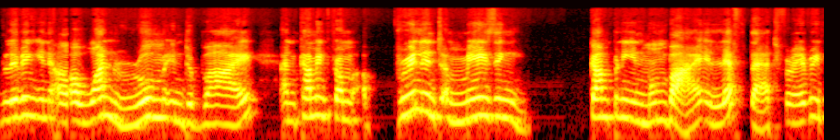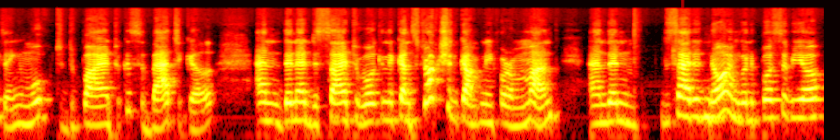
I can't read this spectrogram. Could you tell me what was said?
living in a, a one room in Dubai and coming from a brilliant, amazing company in Mumbai, I left that for everything, moved to Dubai, and took a sabbatical. And then I decided to work in a construction company for a month and then decided, no, I'm going to persevere.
